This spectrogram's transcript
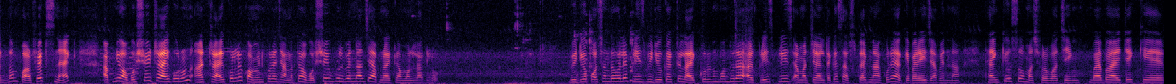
একদম পারফেক্ট স্ন্যাক। আপনি অবশ্যই ট্রাই করুন আর ট্রাই করলে কমেন্ট করে জানাতে অবশ্যই ভুলবেন না যে আপনার কেমন লাগল। ভিডিও পছন্দ হলে প্লিজ ভিডিওকে একটা লাইক করুন বন্ধুরা আর প্লিজ প্লিজ আমার চ্যানেলটাকে সাবস্ক্রাইব না করে একেবারেই যাবেন না। Thank you so much for watching bye bye take care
